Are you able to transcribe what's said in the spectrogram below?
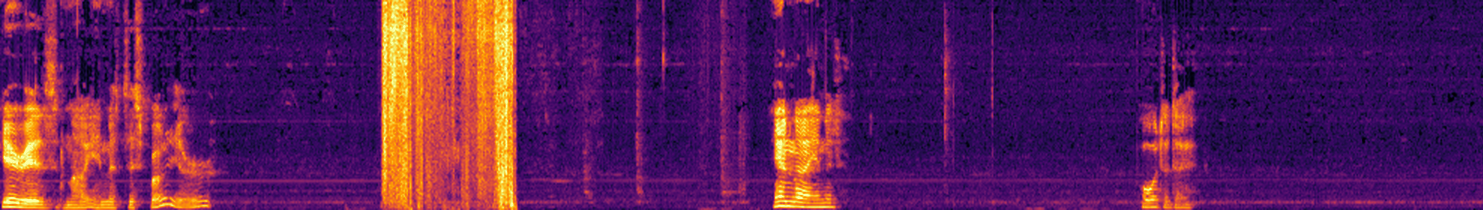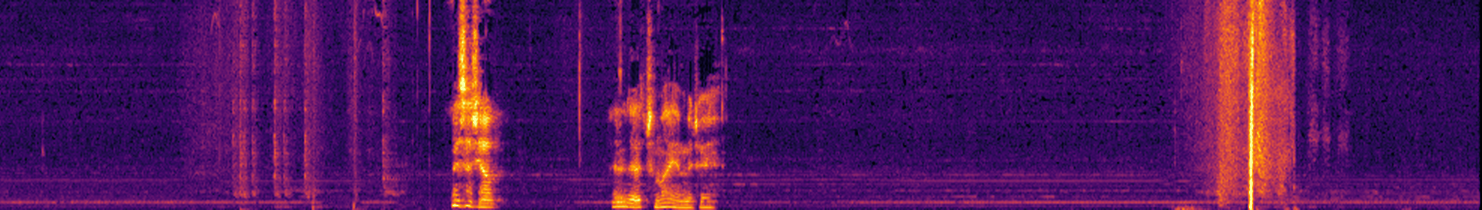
Here is my image displayer. And my image for today. This is your, and that's my imagery.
